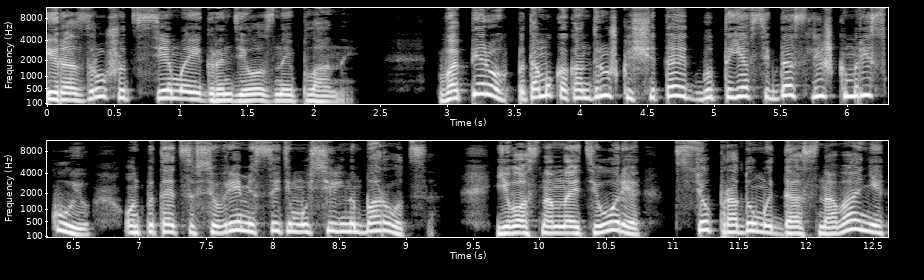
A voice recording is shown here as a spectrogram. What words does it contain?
и разрушит все мои грандиозные планы. Во-первых, потому как Андрюшка считает, будто я всегда слишком рискую, он пытается все время с этим усиленно бороться. Его основная теория – все продумать до основания,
